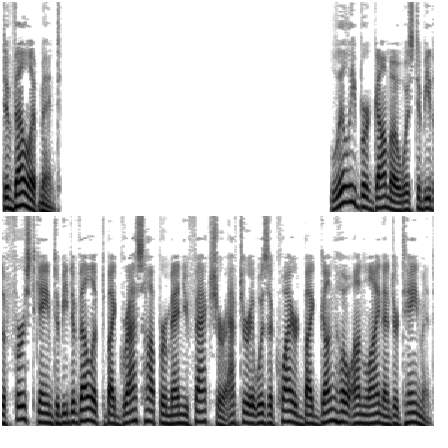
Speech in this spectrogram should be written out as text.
Development Lily Bergamo was to be the first game to be developed by Grasshopper Manufacture after it was acquired by Gung Ho Online Entertainment.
